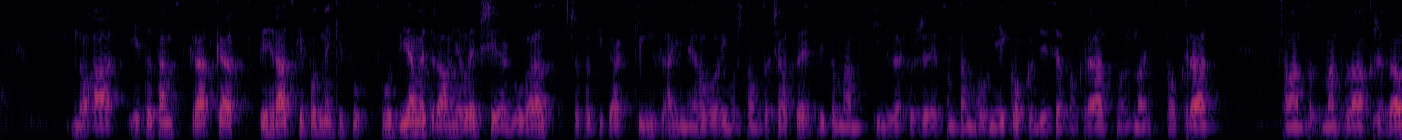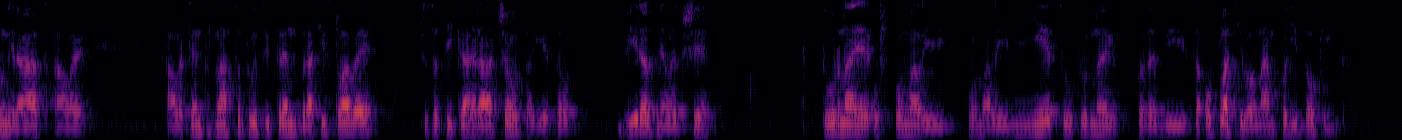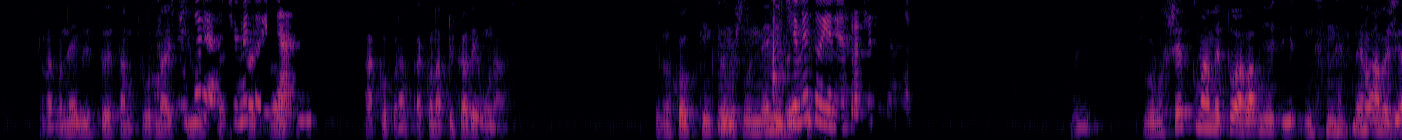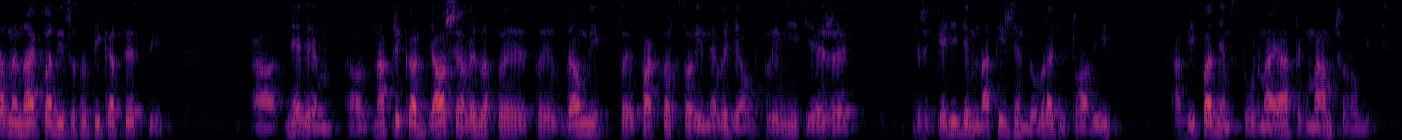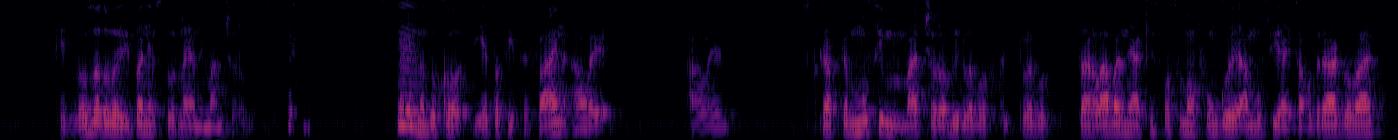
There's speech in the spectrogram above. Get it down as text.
No a je to tam, skrátka, tie hrácké podmienky sú, sú diametrálne lepšie, ako u vás. Čo sa týka Kings, ani nehovorím už v tomto čase. Pritom mám Kings, akože som tam bol niekoľko desiatokrát, možno aj stokrát. A mám to, mám to tam akože veľmi rád, ale ale tento nastupujúci trend v Bratislave, čo sa týka hráčov, tak je to výrazne lepšie. Turnaje už pomaly, pomaly nie sú turnaje, ktoré by sa oplatilo nám chodiť do Kings. Lebo neexistuje tam turnaj, či už tak, tak veľký, ako, ako napríklad je u nás. Jednoducho v Kingse hmm. už není... A v čem je to iné? Proč je to takhle? Lebo všetko máme tu a hlavne nemáme žiadne náklady, čo sa týka cesty. A neviem, napríklad ďalšia vec, a to je, to je veľmi, to je faktor, ktorý nevedia ovplyvniť, je, že, že keď idem na týždeň do Bratislavy a vypadnem z turnaja, tak mám čo robiť. Keď v rozvodovej vypadnem z turnaja, nemám čo robiť. A mm. jednoducho je to síce fajn, ale, ale skrátka musím mať čo robiť, lebo, lebo tá hlava nejakým spôsobom funguje a musí aj sa odreagovať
